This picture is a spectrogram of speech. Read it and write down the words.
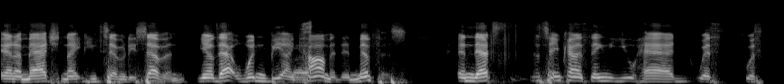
in a match in 1977, you know that wouldn't be uncommon in Memphis, and that's the same kind of thing that you had with with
